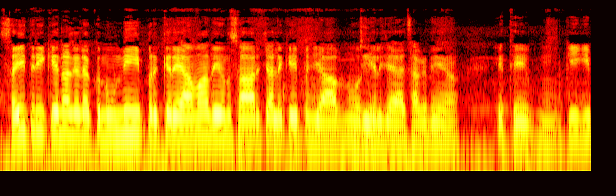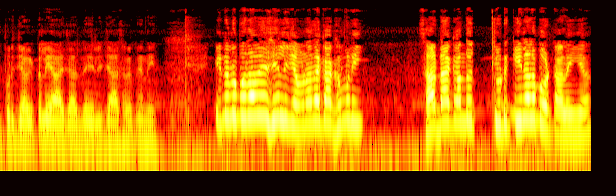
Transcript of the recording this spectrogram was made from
ਸਹੀ ਤਰੀਕੇ ਨਾਲ ਜਿਹੜਾ ਕਾਨੂੰਨੀ ਪ੍ਰਕਿਰਿਆਵਾਂ ਦੇ ਅਨੁਸਾਰ ਚੱਲ ਕੇ ਪੰਜਾਬ ਨੂੰ ਅੱਗੇ ਜੀ। ਲਿਜਾਇਆ ਸਕਦੇ ਆ ਇੱਥੇ ਕੀ ਕੀ ਪ੍ਰੋਜੈਕਟ ਲਿਆ ਜਾਂਦੇ ਲਿਜਾ ਸਕਦੇ ਨੇ। ਇਹਨਾਂ ਨੂੰ ਪਤਾ ਵੀ ਅਸੀਂ ਲਿਜਾਉਣਾ ਤਾਂ ਕੱਖ ਵੀ ਨਹੀਂ। ਸਾਡਾ ਕੰਮ ਤਾਂ ਚੁਟਕੀ ਨਾਲ ਵੋਟਾਂ ਲਈਆਂ।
